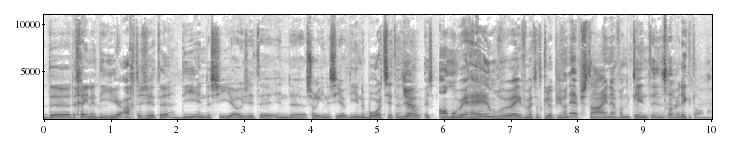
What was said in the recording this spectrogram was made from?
de, degene die hierachter zitten, die in de CEO zitten, in de, sorry, in de CEO, die in de board zit en Ja. zo, is allemaal weer helemaal verweven met dat clubje van Epstein en van Clintons en Oké. weet ik het allemaal.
